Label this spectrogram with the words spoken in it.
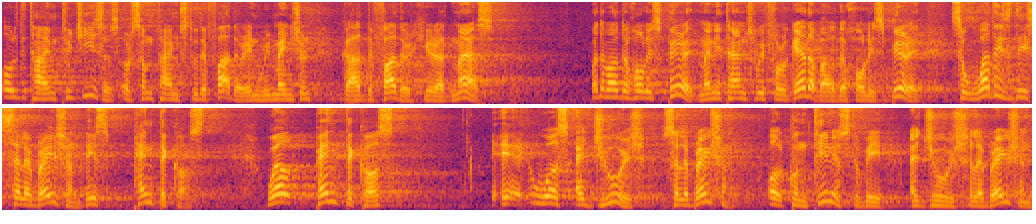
All the time to Jesus, or sometimes to the Father, and we mention God the Father here at Mass. What about the Holy Spirit? Many times we forget about the Holy Spirit. So, what is this celebration, this Pentecost? Well, Pentecost it was a Jewish celebration, or continues to be a Jewish celebration.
